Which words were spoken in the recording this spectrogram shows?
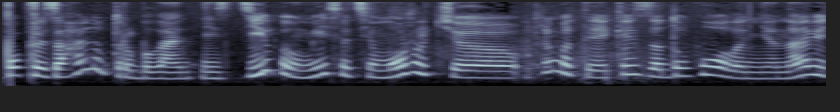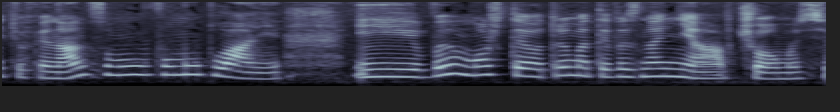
попри загальну турбулентність, діви у місяці можуть е, отримати якесь задоволення навіть у фінансовому плані. І ви можете отримати визнання в чомусь.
